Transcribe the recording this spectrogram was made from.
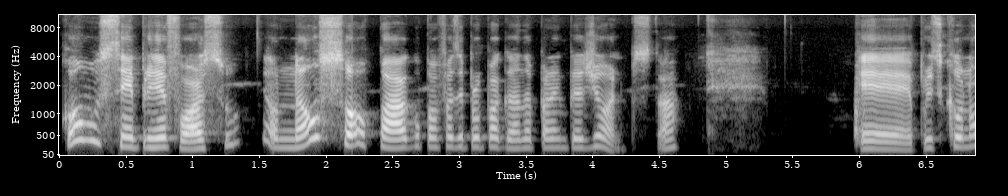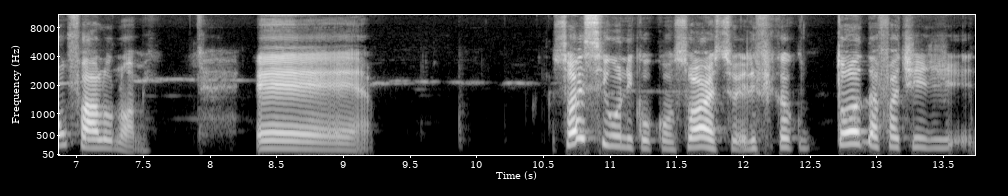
Como sempre reforço, eu não sou pago para fazer propaganda para a empresa de ônibus, tá? É, por isso que eu não falo o nome. É, só esse único consórcio, ele fica com toda a fatia de,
